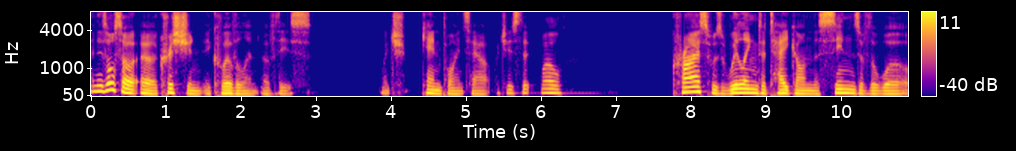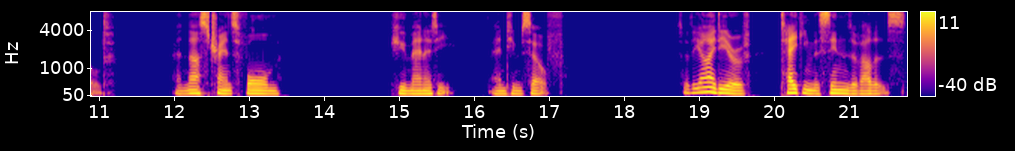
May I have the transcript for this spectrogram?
And there's also a Christian equivalent of this, which Ken points out, which is that, well, Christ was willing to take on the sins of the world and thus transform humanity and himself. So the idea of taking the sins of others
